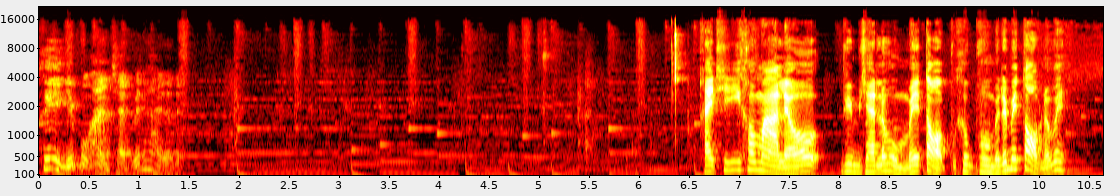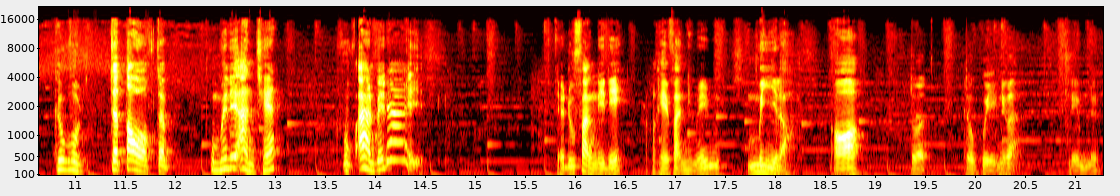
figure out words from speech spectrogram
คืออย่างนี้ผมอ่านแชทไม่ได้แล้วเนี่ยใครที่เข้ามาแล้วพิมพ์แชทแล้วผมไม่ตอบ คือผมไม่ได้ไม่ตอบนะเว้ยคือผมจะตอบแต่ ผมไม่ได้อ่านแชท ผมอ่านไม่ได้ เดี๋ยวดูฝั่งนี้ดิ โอเคฝั่งนี้ไม่มีเหรอ อ๋อ ตัวตัวกูเองนี่ว่าลืมลืม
